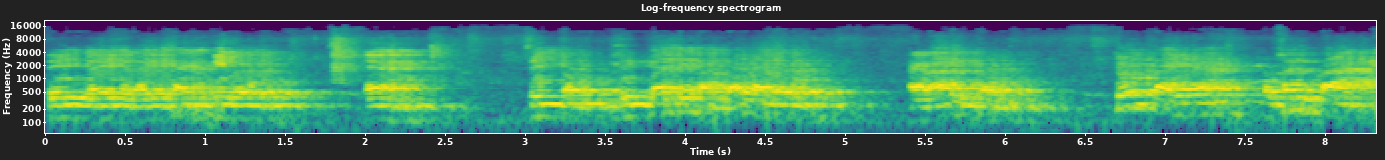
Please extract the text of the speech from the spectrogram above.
Đi đây là đây sang kia luôn. Nè. Liên tục liên kết với thằng đó lên luôn. Hai lá liên tục. Trước đây á một sách chúng ta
